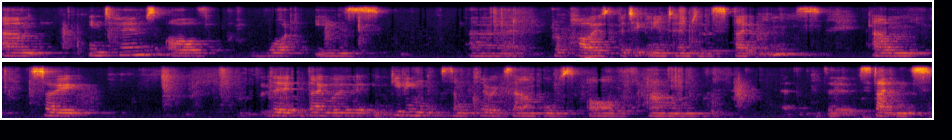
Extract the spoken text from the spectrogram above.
Um, in terms of what is uh, proposed, particularly in terms of the statements, um, so the, they were giving some clear examples of um, the statements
